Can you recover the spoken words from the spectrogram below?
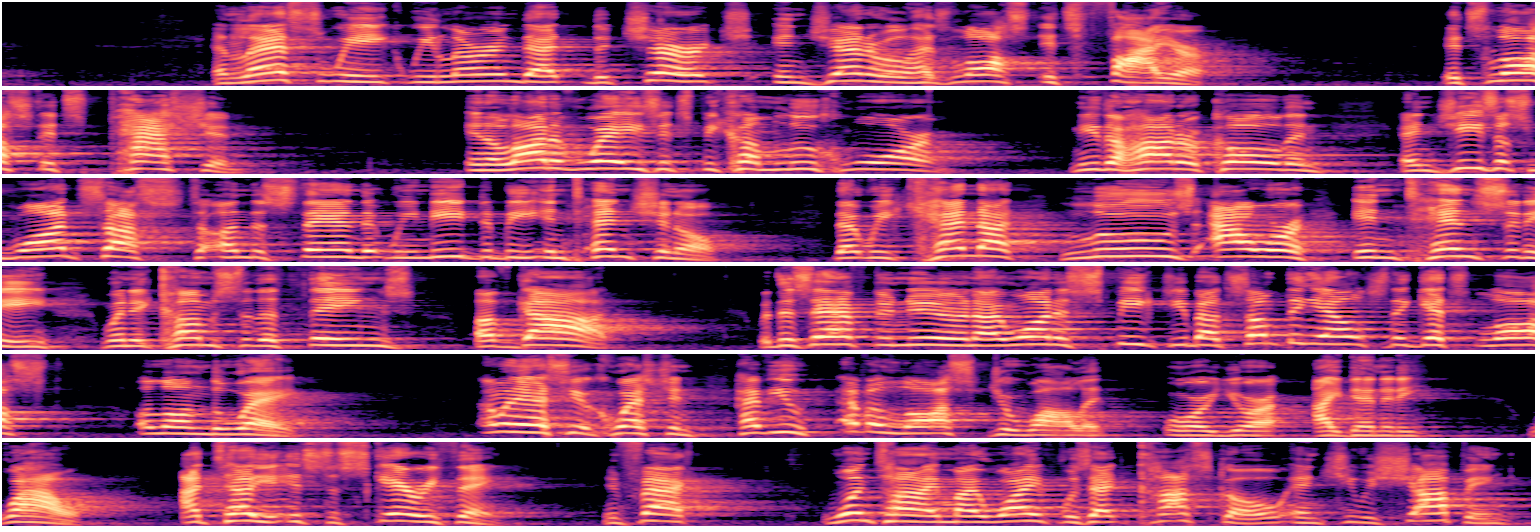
And last week, we learned that the church in general has lost its fire, it's lost its passion. In a lot of ways, it's become lukewarm, neither hot or cold. And, and Jesus wants us to understand that we need to be intentional that we cannot lose our intensity when it comes to the things of God. But this afternoon, I want to speak to you about something else that gets lost along the way. I want to ask you a question Have you ever lost your wallet or your identity? Wow, I tell you, it's a scary thing. In fact, one time my wife was at Costco and she was shopping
